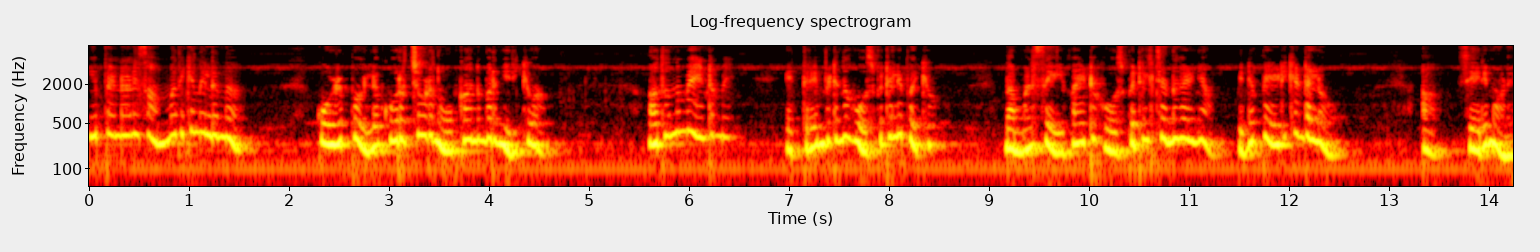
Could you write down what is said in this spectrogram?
ഈ പെണ്ണാണെ സമ്മതിക്കുന്നില്ലെന്ന്. കുഴപ്പമില്ല കുറച്ചുകൂടെ നോക്കാമെന്നും പറഞ്ഞിരിക്കുവാ. അതൊന്നും വേണ്ടമ്മേ. എത്രയും പെട്ടെന്ന് ഹോസ്പിറ്റലിൽ പോയിക്കോ. നമ്മൾ സേഫായിട്ട് ഹോസ്പിറ്റലിൽ ചെന്ന് കഴിഞ്ഞാൽ പിന്നെ പേടിക്കണ്ടല്ലോ. ആ ശരി മോളെ.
